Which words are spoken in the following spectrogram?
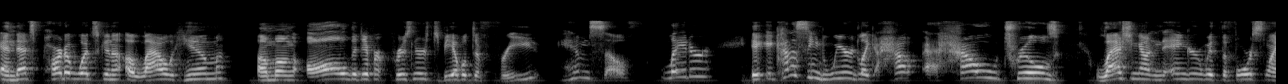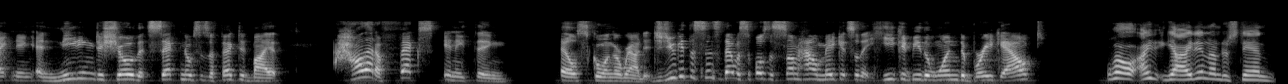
and that's part of what's going to allow him among all the different prisoners to be able to free himself later it, it kind of seemed weird like how how trill's lashing out in anger with the force lightning and needing to show that seknos is affected by it how that affects anything else going around it did you get the sense that, that was supposed to somehow make it so that he could be the one to break out Well, I yeah, I didn't understand.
